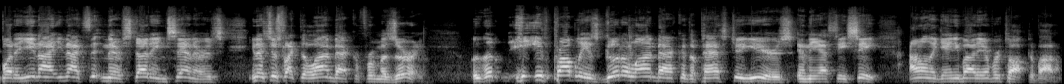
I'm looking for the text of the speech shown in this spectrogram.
but you're not you're not sitting there studying centers. You know, it's just like the linebacker from Missouri. He's probably as good a linebacker the past two years in the SEC. I don't think anybody ever talked about him.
